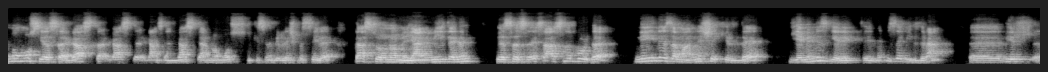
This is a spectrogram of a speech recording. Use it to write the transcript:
Nomos yasa, gaster, gaster, gaster, gaster, nomos ikisinin birleşmesiyle gastronomi yani midenin yasası esasında burada neyi ne zaman ne şekilde yememiz gerektiğini bize bildiren e, bir e,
